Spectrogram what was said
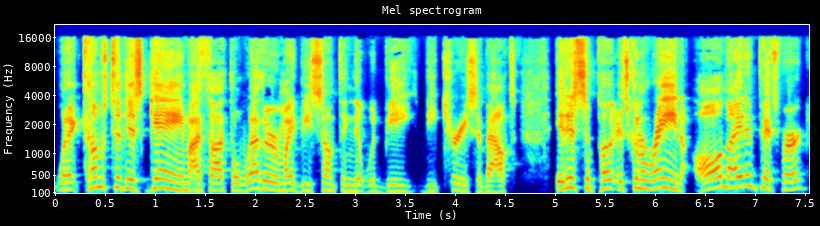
when it comes to this game, I thought the weather might be something that would be be curious about. It is supposed it's going to rain all night in Pittsburgh,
